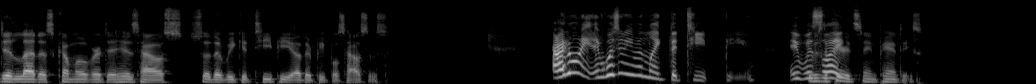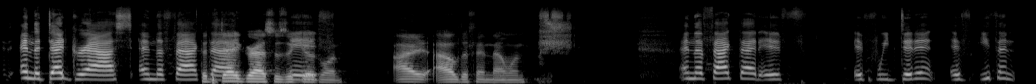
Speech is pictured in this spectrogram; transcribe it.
did let us come over to his house so that we could TP other people's houses. I don't. It wasn't even like the TP. It It was, was like period stained panties. and the dead grass and the fact that The that dead grass is a if- good one. I I'll defend that one. and the fact that if if we didn't if ethan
